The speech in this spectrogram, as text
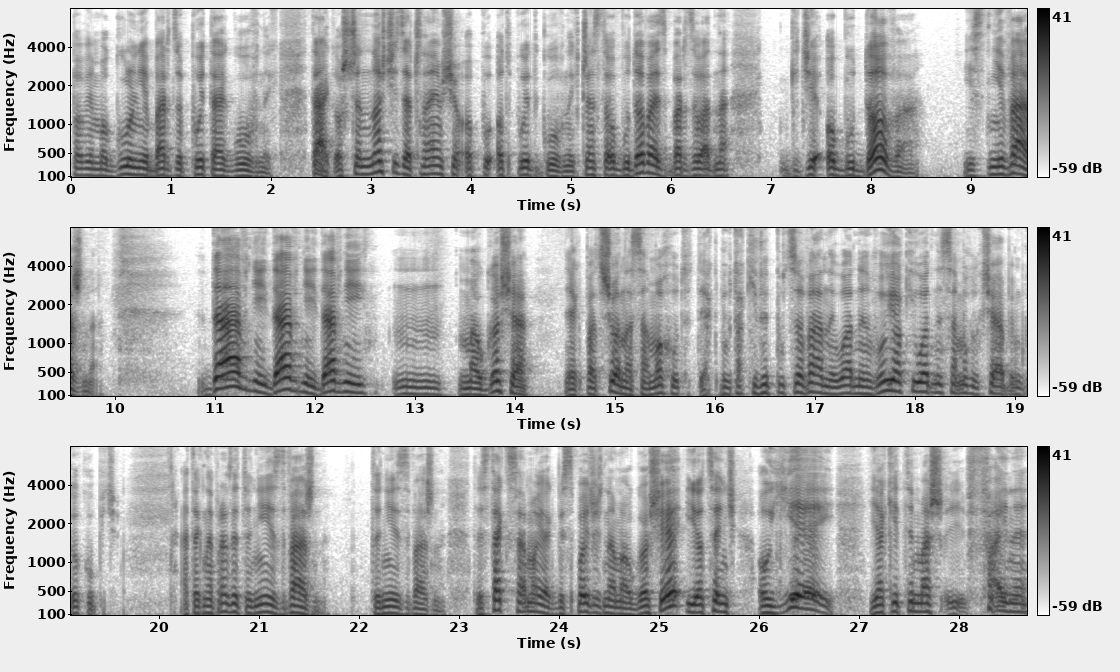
powiem ogólnie, bardzo płytach głównych. Tak, oszczędności zaczynają się od płyt głównych. Często obudowa jest bardzo ładna, gdzie obudowa jest nieważna. Dawniej, dawniej, dawniej Małgosia, jak patrzyła na samochód, jak był taki wypucowany, ładny, o jaki ładny samochód, chciałabym go kupić. A tak naprawdę to nie jest ważne. To nie jest ważne. To jest tak samo, jakby spojrzeć na Małgosię i ocenić, ojej, jakie ty masz y, fajne,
